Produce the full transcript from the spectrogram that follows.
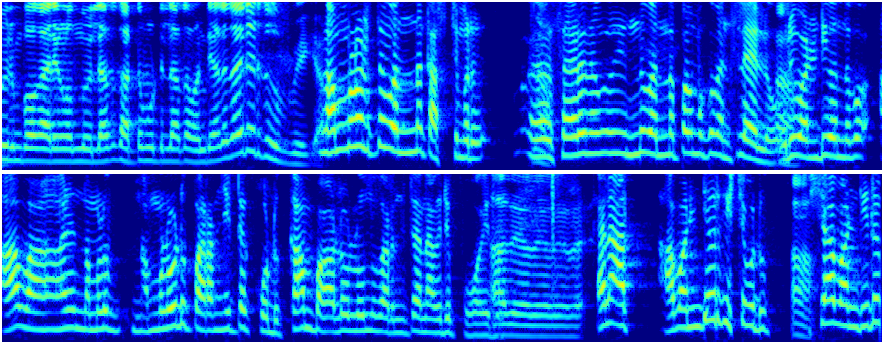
തുരുമ്പോ കാര്യങ്ങളൊന്നും ഇല്ലാത്ത തട്ടുമുട്ടില്ലാത്ത വണ്ടിയാണ് ധൈര്യം എടുത്ത് ഉപയോഗിക്കാം. നമ്മളടുത്ത് വന്ന കസ്റ്റമർ സാറ് ഇന്ന് വന്നപ്പോൾ നമുക്ക് മനസ്സിലായല്ലോ. ഒരു വണ്ടി വന്നപ്പോൾ ആ വാഹനം നമ്മൾ നമ്മളോട് പറഞ്ഞിട്ട് കൊടുക്കാൻ പാടുള്ളൂ എന്ന് പറഞ്ഞിട്ടാണ് അവർ പോയത്. കാരണം ആ- വണ്ടി അവർക്ക് ഇഷ്ടപ്പെട്ടു. പക്ഷെ ആ വണ്ടിയുടെ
